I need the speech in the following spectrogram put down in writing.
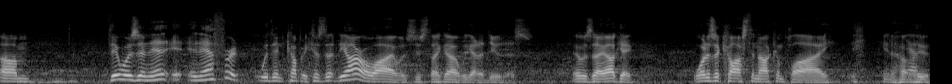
um, there was an, an effort within company, because the, the, ROI was just like, oh, we got to do this. It was like, okay, what does it cost to not comply? you know, yeah. they,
